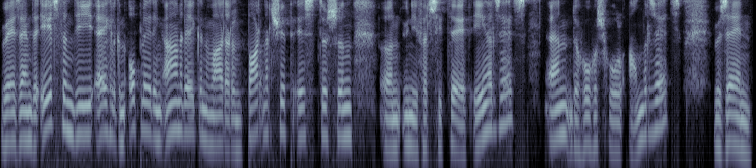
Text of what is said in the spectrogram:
Wij zijn de eersten die eigenlijk een opleiding aanreiken waar er een partnership is tussen een universiteit enerzijds en de hogeschool anderzijds. We zijn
